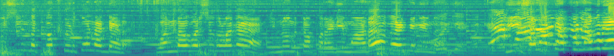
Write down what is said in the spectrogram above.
ಖುಷಿಯಿಂದ ಕಪ್ ಹಿಡ್ಕೊಂಡು ಅಡ್ಡಾಡ ಒಂದ ವರ್ಷದೊಳಗ ಇನ್ನೊಂದು ಕಪ್ ರೆಡಿ ಮಾಡಬೇಕು ನೀನು. ಈ ಸಲ ಕಪ್ ನಮಗೆ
